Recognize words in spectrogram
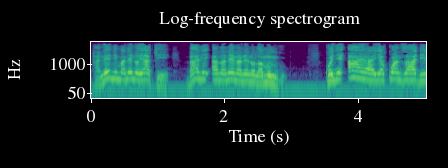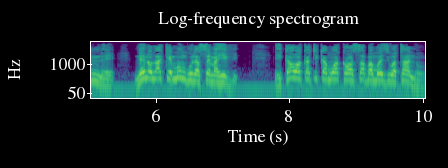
haneni maneno yake bali ananena neno la mungu. Kwenye aya ya kwanza hadi nne neno lake mungu lasema hivi ikawa katika mwaka wa saba mwezi wa tano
